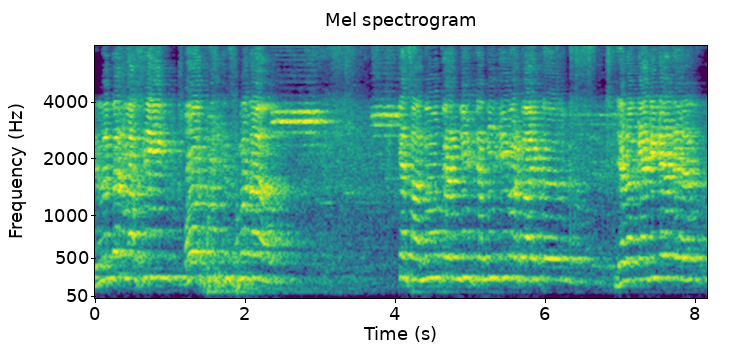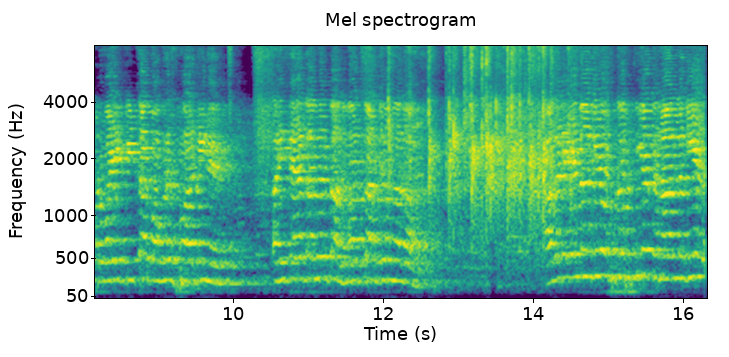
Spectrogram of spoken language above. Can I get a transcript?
ਜਲੰਧਰ ਵਾਸੀ ਬਹੁਤ ਖੁਸ਼ਕਿਸਮਤ ਹਾਂ ਕਿ ਸਾਨੂੰ ਚਰਨਜੀਤ ਚੰਨੀ ਜੀ ਵਰਗਾ ਇੱਕ ਜਿਹੜਾ ਕੈਂਡੀਡੇਟ ਪ੍ਰੋਵਾਈਡ ਕੀਤਾ ਕਾਂਗਰਸ ਪਾਰਟੀ ਨੇ। ਅਸੀਂ ਕਹਿੰਦਾ ਮੈਂ ਧੰਨਵਾਦ ਕਰਦੇ ਹਾਂ ਉਹਨਾਂ ਦਾ। ਅਗਰ ਇਹਨਾਂ ਦੀ ਉਪਲਬਧੀਆਂ ਦੇ ਨਾਲ ਲੱਗੀਏ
